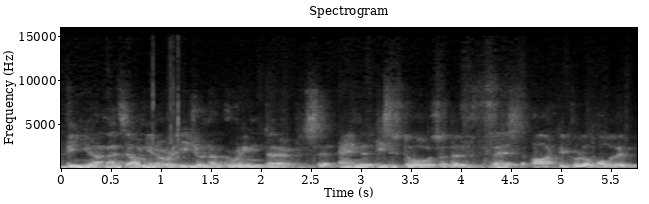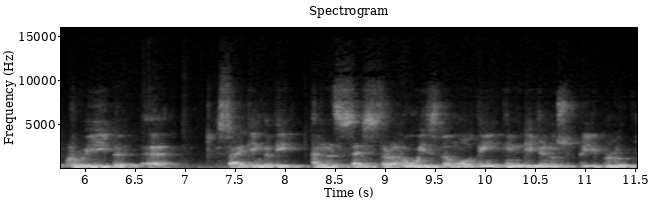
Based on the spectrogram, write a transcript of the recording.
The new Amazonian religion reinterprets and distorts the first article of the creed, uh, citing the ancestral wisdom of the indigenous people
